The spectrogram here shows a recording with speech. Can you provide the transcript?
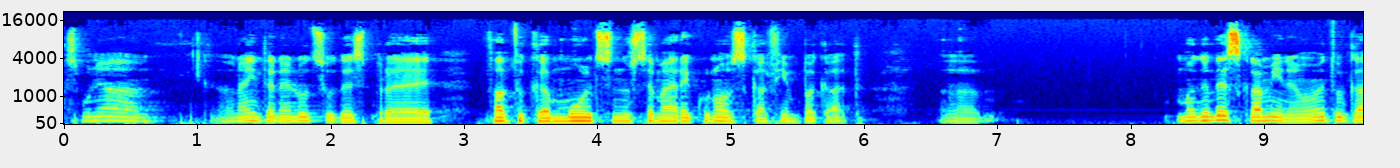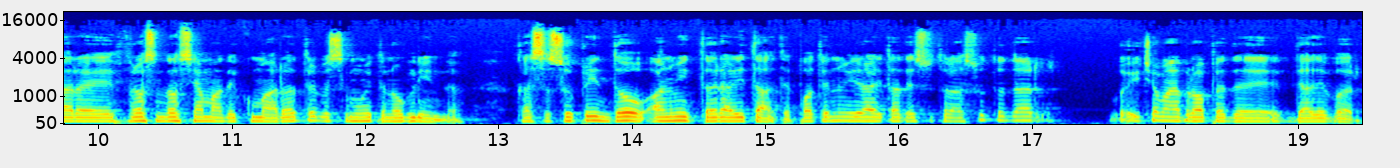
spunea înainte Neluțu despre faptul că mulți nu se mai recunosc ca fiind păcat. Uh, mă gândesc la mine, în momentul în care vreau să-mi dau seama de cum arăt, trebuie să mă uit în oglindă, ca să surprind o anumită realitate. Poate nu e realitate 100%, dar e cea mai aproape de, de adevăr.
